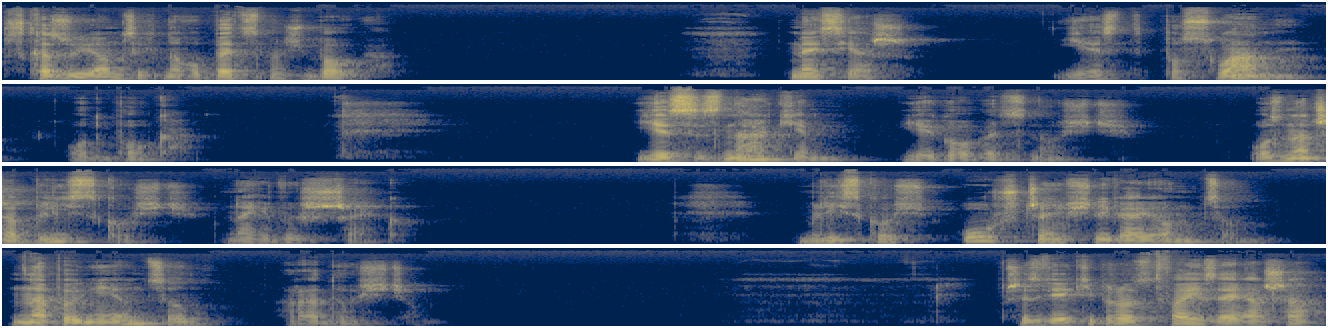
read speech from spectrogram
wskazujących na obecność Boga. Mesjasz jest posłany od Boga. Jest znakiem Jego obecności. Oznacza bliskość Najwyższego. Bliskość uszczęśliwiającą, napełniającą radością. Przez wieki proroctwa Izajasza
